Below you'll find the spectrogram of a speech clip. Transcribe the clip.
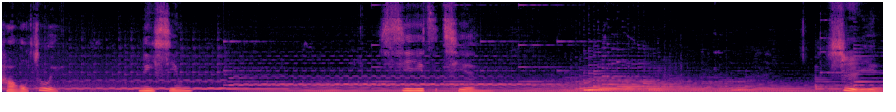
陶醉，逆行，西子千。事业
